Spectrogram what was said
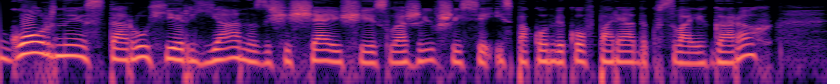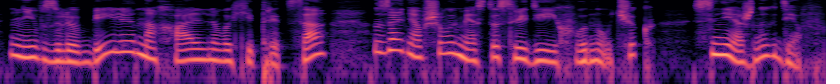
Горные старухи рьяно защищающие сложившийся испокон веков порядок в своих горах, не взлюбили нахального хитреца, занявшего место среди их внучек, снежных дев.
